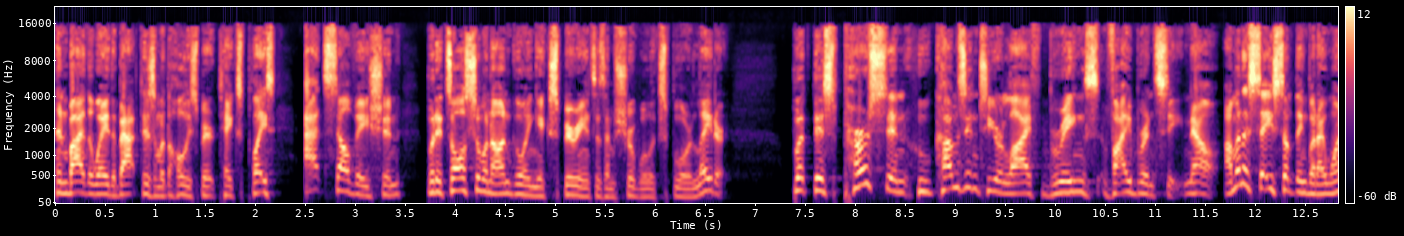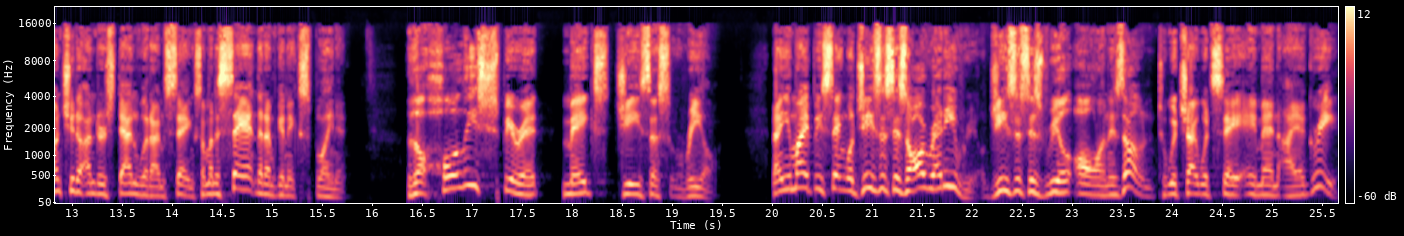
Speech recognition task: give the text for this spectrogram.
And by the way, the baptism with the Holy Spirit takes place at salvation, but it's also an ongoing experience, as I'm sure we'll explore later. But this person who comes into your life brings vibrancy. Now, I'm going to say something, but I want you to understand what I'm saying. So I'm going to say it and then I'm going to explain it. The Holy Spirit makes Jesus real. Now, you might be saying, well, Jesus is already real. Jesus is real all on his own, to which I would say, Amen, I agree.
